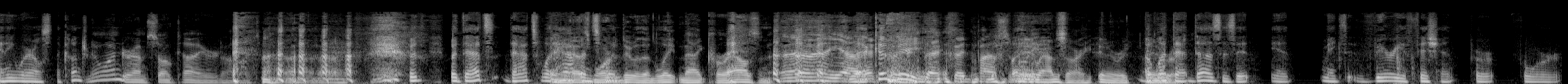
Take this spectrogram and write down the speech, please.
anywhere else in the country. No wonder I'm so tired all the time. But, but that's, that's what It happens has more when, to do with a late night carousing. Uh, yeah, That could be. That could possibly. anyway, I'm sorry. Inter- but what that does is it, it makes it very efficient for, for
